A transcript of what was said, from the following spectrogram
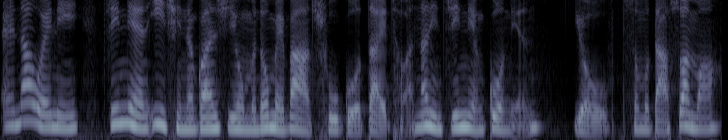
哎，那维尼，今年疫情的关系，我们都没办法出国带团。那你今年过年有什么打算吗？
